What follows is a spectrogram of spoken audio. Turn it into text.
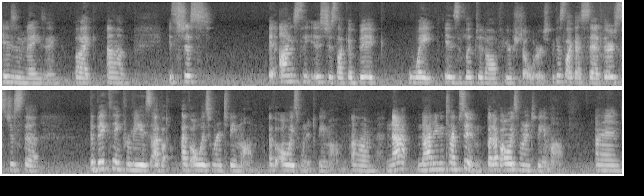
it is amazing. Like, um, it's just it honestly is just like a big weight is lifted off your shoulders because like I said, there's just the the big thing for me is I've I've always wanted to be a mom. I've always wanted to be a mom. Um, not not anytime soon, but I've always wanted to be a mom. And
